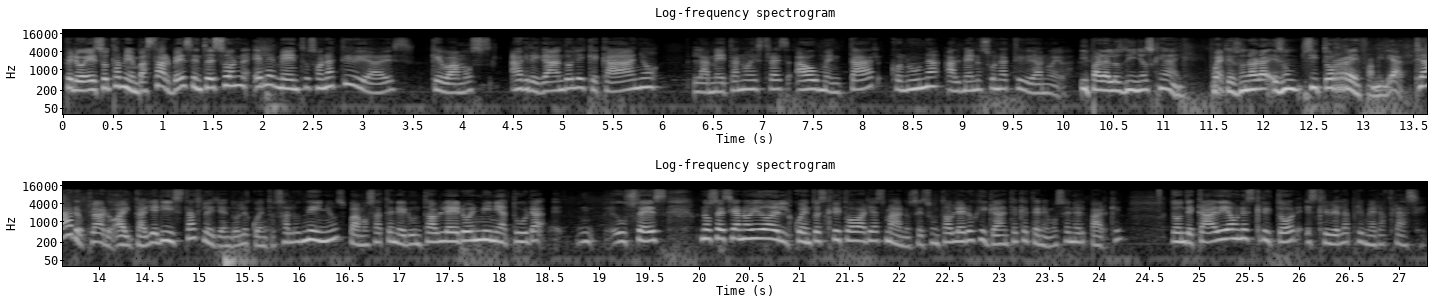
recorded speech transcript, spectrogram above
pero eso también va a estar, ¿ves? Entonces son elementos, son actividades que vamos agregándole y que cada año la meta nuestra es aumentar con una, al menos una actividad nueva. ¿Y para los niños qué hay? Porque es, una hora, es un sitio re familiar. Claro, claro. Hay talleristas leyéndole cuentos a los niños. Vamos a tener un tablero en miniatura. Eh, Ustedes, no sé si han oído del cuento escrito a varias manos. Es un tablero gigante que tenemos en el parque, donde cada día un escritor escribe la primera frase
